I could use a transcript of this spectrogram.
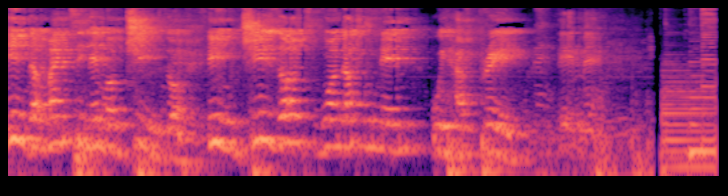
in the mighty name of Jesus. In Jesus' wonderful name, we have prayed. Amen.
